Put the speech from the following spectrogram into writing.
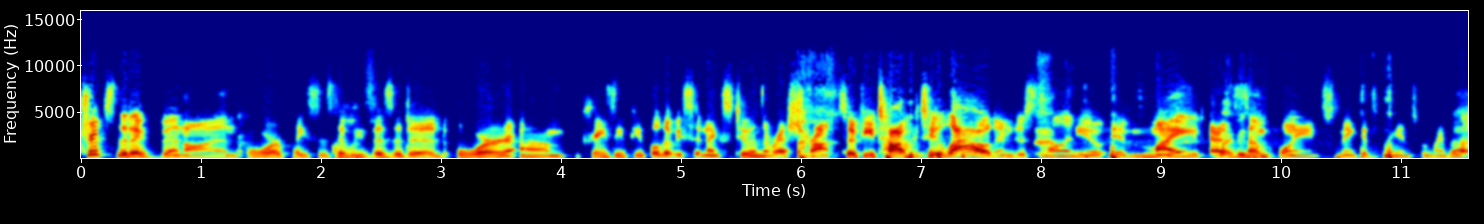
trips that I've been on, or places that we visited, or um, crazy people that we sit next to in the restaurant. So if you talk too loud, I'm just telling you, it might at some point make its way into my book.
